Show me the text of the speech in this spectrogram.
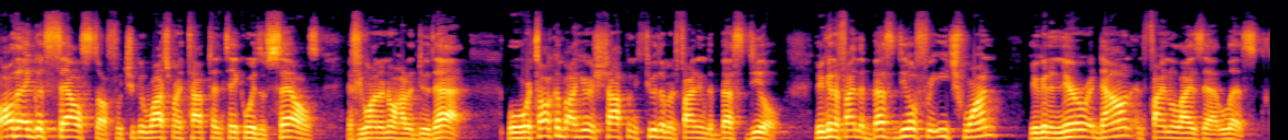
All that good sales stuff, which you could watch my top 10 takeaways of sales if you want to know how to do that. But what we're talking about here is shopping through them and finding the best deal. You're going to find the best deal for each one. You're going to narrow it down and finalize that list.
